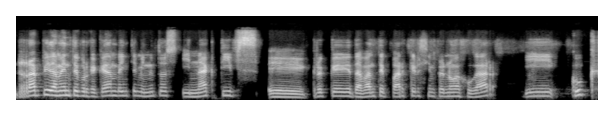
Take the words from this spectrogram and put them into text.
rápidamente, porque quedan 20 minutos, inactives, eh, creo que Davante Parker siempre no va a jugar y Cook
